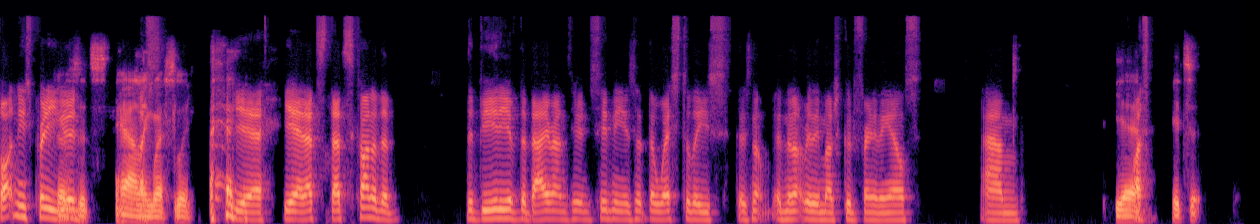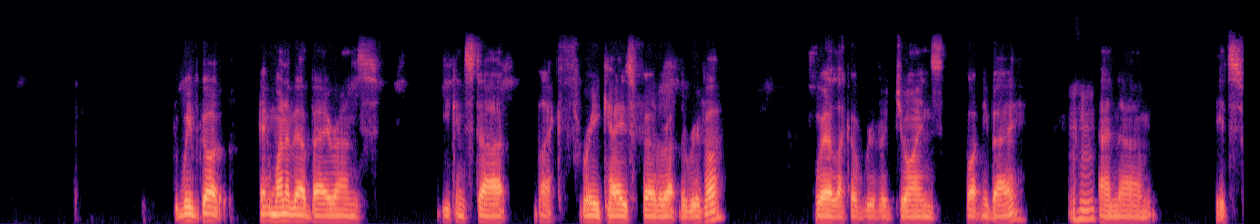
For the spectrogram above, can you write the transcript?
botany's pretty good it's howling That's- westerly. yeah yeah that's that's kind of the the beauty of the bay runs here in Sydney is that the westerlies there's not they're not really much good for anything else. Um Yeah, I- it's we've got in one of our bay runs, you can start like three k's further up the river, where like a river joins Botany Bay, mhm. and um, it's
